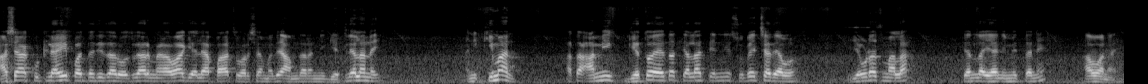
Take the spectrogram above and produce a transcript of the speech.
अशा कुठल्याही पद्धतीचा रोजगार मेळावा गेल्या पाच वर्षामध्ये आमदारांनी घेतलेला नाही. आणि किमान आता आम्ही घेतो आहे तर त्याला त्यांनी शुभेच्छा द्यावं एवढंच मला त्यांना या निमित्ताने आव्हान आहे.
